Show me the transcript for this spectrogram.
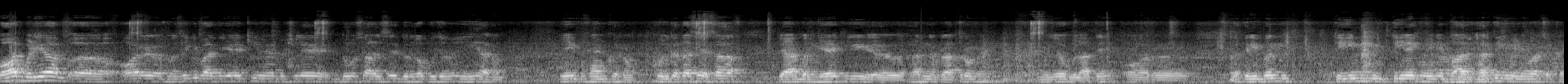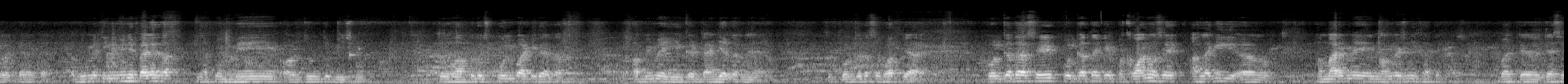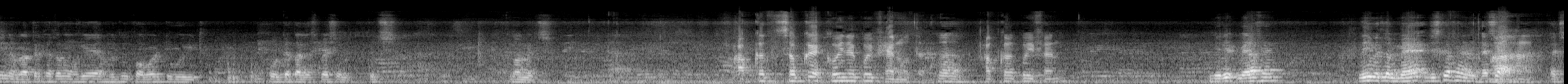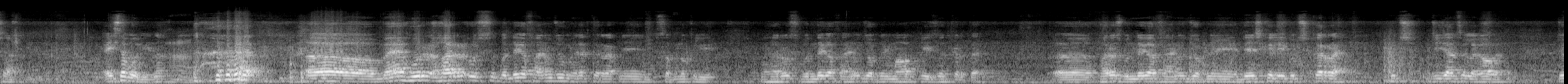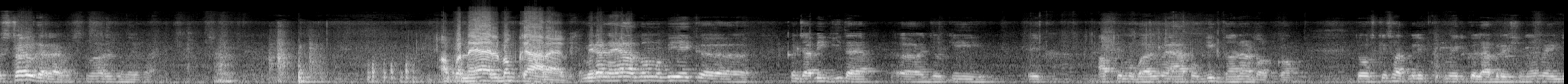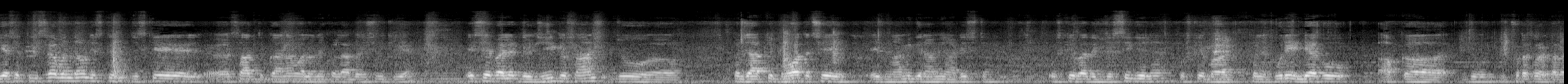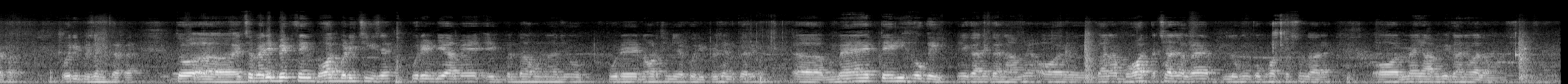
बहुत बढ़िया और मज़े की बात यह है कि मैं पिछले दो साल से दुर्गा पूजा में यहीं आ रहा हूँ, यहीं परफॉर्म कर रहा हूँ। कोलकाता से ऐसा प्यार बन गया है कि हर नवरात्रों में मुझे वो बुलाते हैं और तकरीबन तीन तीन एक महीने बाद, हर तीन महीने बाद चक्कर लगता रहता है। अभी मैं तीन महीने पहले था यहाँ पे मई और जून के बीच में। तो वहाँ पे कुछ पूल पार्टी का था। अभी मैं ये कर डांडिया करने आया हूँ। तो कोलकाता से बहुत प्यार है। कोलकाता से कोलकाता के पकवानों से हालाँकि हमारे में नॉनवेज नहीं खाते बट जैसे ही नवरात्र खत्म हो गया I am looking forward to eat Kolkata का स्पेशल कुछ नॉनवेज आपका तो सबका कोई ना कोई फ़ैन होता है। हाँ हाँ। आपका कोई फ़ैन मेरे मेरा फ़ैन नहीं मतलब मैं जिसका फ़ैन हूँ। ऐसा हाँ, हाँ। अच्छा। ऐसा बोलिए ना। हाँ। अ, मैं हर हर उस बंदे का फ़ैन हूँ जो मेहनत कर रहा है अपने सपनों के लिए। मैं हर उस बंदे का फ़ैन हूँ जो अपने माँ बाप की इज़्ज़त करता है। अ, हर उस बंदे का फ़ैन हूँ जो अपने देश के लिए कुछ कर रहा है कुछ जी जान से लगा हुआ है जो स्ट्रगल कर रहा है बस मैं हर उस बंदे का फ़ैन आपका नया एल्बम क्या आ रहा है अभी? मेरा नया एल्बम अभी एक पंजाबी गीत आया जो कि एक आपके मोबाइल में ऐप होगी गाना डॉट कॉम तो उसके साथ मेरी मेरी कोलेबोरेशन है। मैं इंडिया से तीसरा बंदा हूँ जिसके जिसके साथ गाना वालों ने कोलेबोरेशन किया है। इससे पहले दिलजीत दोसांझ, जो पंजाब के बहुत अच्छे एक नामी गिरामी आर्टिस्ट हैं, उसके बाद एक जस्सी गिल हैं, उसके बाद पूरे इंडिया को आपका जो छोटा सा लड़का बैठा, वो रिप्रेजेंट कर रहा है। तो it's a very big thing बहुत बड़ी चीज़ है, पूरे इंडिया में एक बंदा होना जो पूरे नॉर्थ इंडिया को रिप्रेजेंट करे। मैं, तेरी हो गई, ये गाने का नाम है, और गाना बहुत अच्छा चल रहा है, लोगों को बहुत पसंद आ रहा है, और मैं यहाँ पे भी गाने वाला हूँ।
